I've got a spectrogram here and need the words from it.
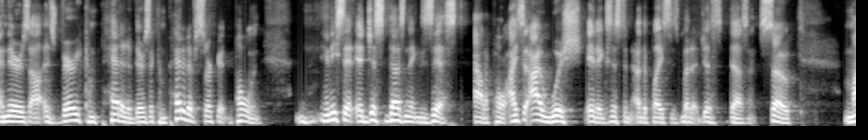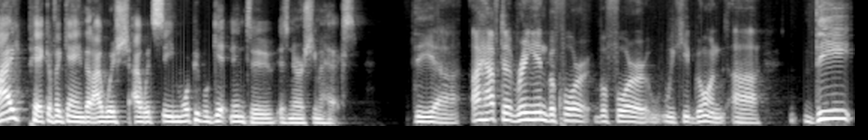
and there's uh, it's very competitive. There's a competitive circuit in Poland, and he said it just doesn't exist out of Poland. I said I wish it existed in other places, but it just doesn't. So, my pick of a game that I wish I would see more people getting into is Neuroshima Hex. the uh, I have to ring in before before we keep going. Uh, the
